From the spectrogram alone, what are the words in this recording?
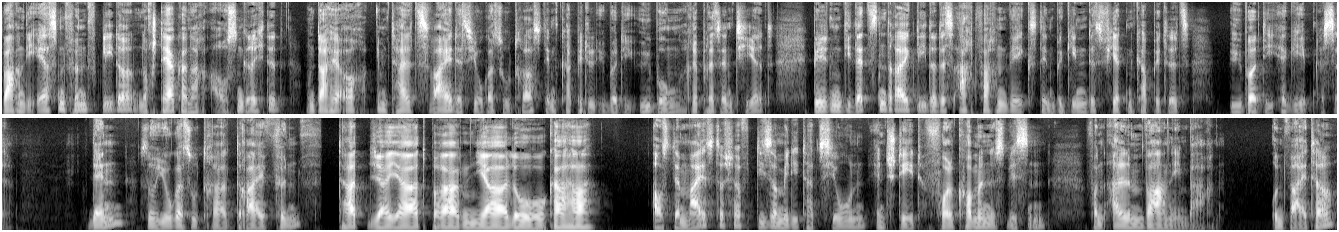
Waren die ersten fünf Glieder noch stärker nach außen gerichtet und daher auch im Teil 2 des Yoga Sutras, dem Kapitel über die Übung, repräsentiert, bilden die letzten drei Glieder des achtfachen Wegs den Beginn des vierten Kapitels über die Ergebnisse. Denn, so Yoga Sutra 3.5, Tatjayat Prajnalokaha, aus der Meisterschaft dieser Meditation entsteht vollkommenes Wissen von allem Wahrnehmbaren. Und weiter,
